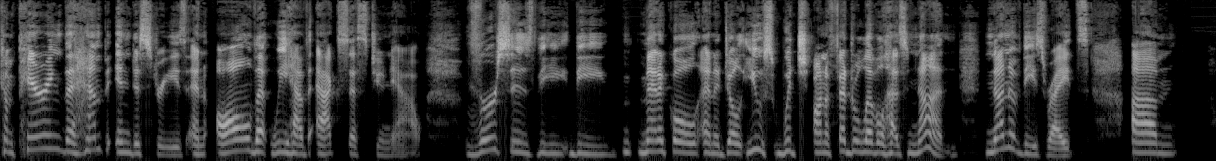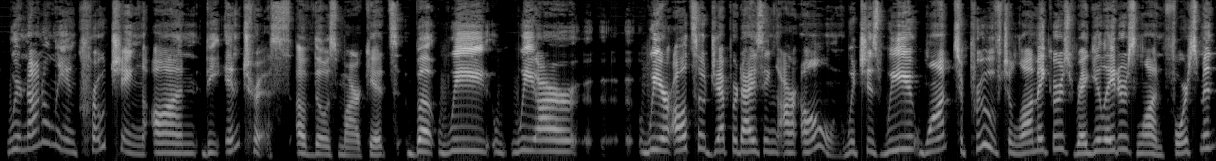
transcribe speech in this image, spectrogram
comparing the hemp industries and all that we have access to now versus the, the medical and adult use, which on a federal level has none, none of these rights. Um, we're not only encroaching on the interests of those markets but we we are we are also jeopardizing our own, which is we want to prove to lawmakers, regulators, law enforcement,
